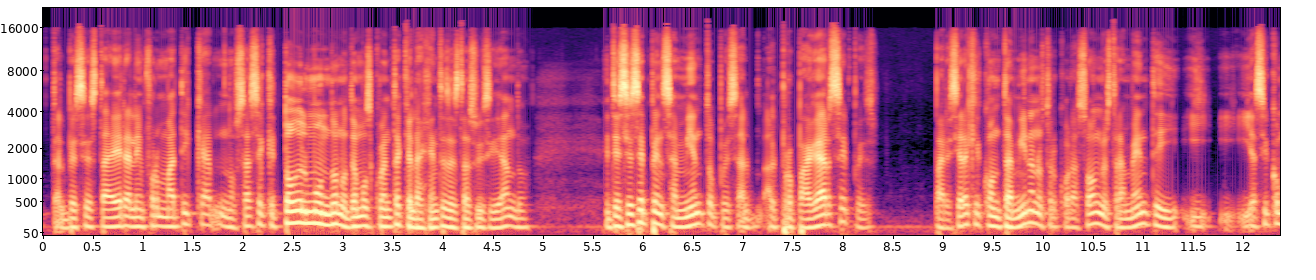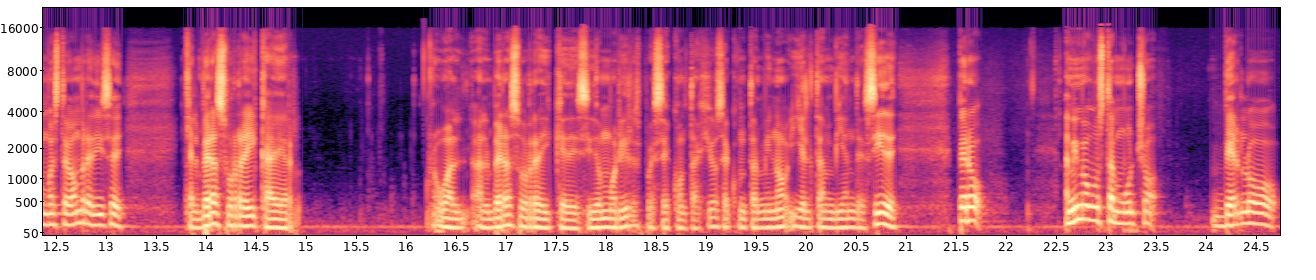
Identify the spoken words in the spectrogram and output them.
tal vez esta era la informática, nos hace que todo el mundo nos demos cuenta que la gente se está suicidando. Entonces ese pensamiento, pues al, propagarse, pues pareciera que contamina nuestro corazón, nuestra mente, y, y, así como este hombre dice que al ver a su rey caer, o al, ver a su rey que decidió morir, pues se contagió, se contaminó y él también decide. Pero a mí me gusta mucho verlo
